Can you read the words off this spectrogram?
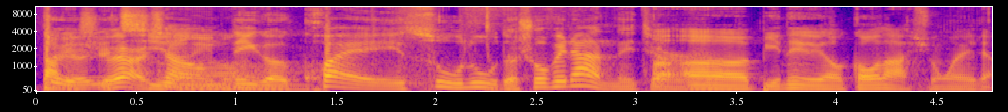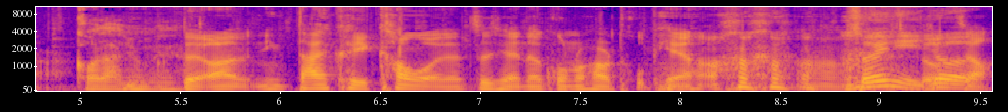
大理石就有有点像那个快速路的收费站那劲儿，呃，比那个要高大雄伟一点儿。高大雄伟。对啊，你大家可以看我的之前的公众号图片啊。所以你就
